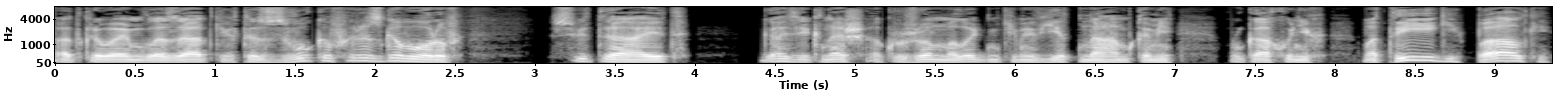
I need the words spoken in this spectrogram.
Открываем глаза от каких-то звуков и разговоров. Светает. Газик наш окружен молоденькими вьетнамками. В руках у них мотыги, палки,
